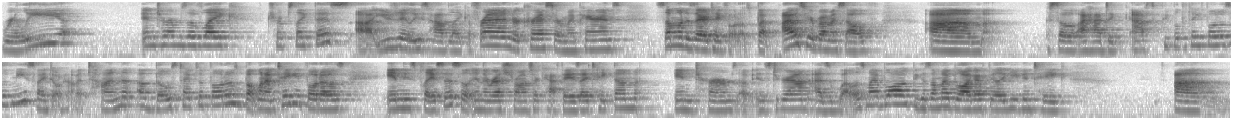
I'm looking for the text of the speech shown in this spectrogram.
really in terms of like trips like this. Uh, usually at least have like a friend or Chris or my parents. Someone is there to take photos, but I was here by myself. Um, so I had to ask people to take photos of me. So I don't have a ton of those types of photos. But when I'm taking photos in these places, so in the restaurants or cafes, I take them in terms of Instagram as well as my blog because on my blog I feel like you can take um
